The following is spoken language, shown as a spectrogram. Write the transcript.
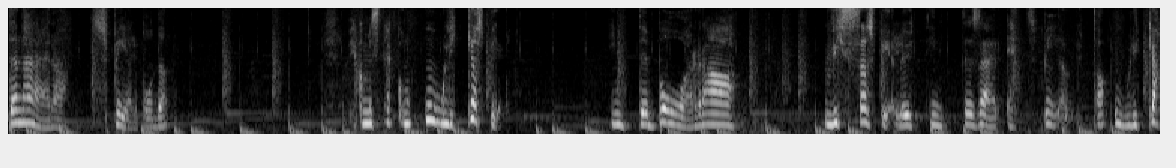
den här spelpodden. Vi kommer snacka om olika spel. Inte bara vissa spel, inte så här ett spel, utan olika.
